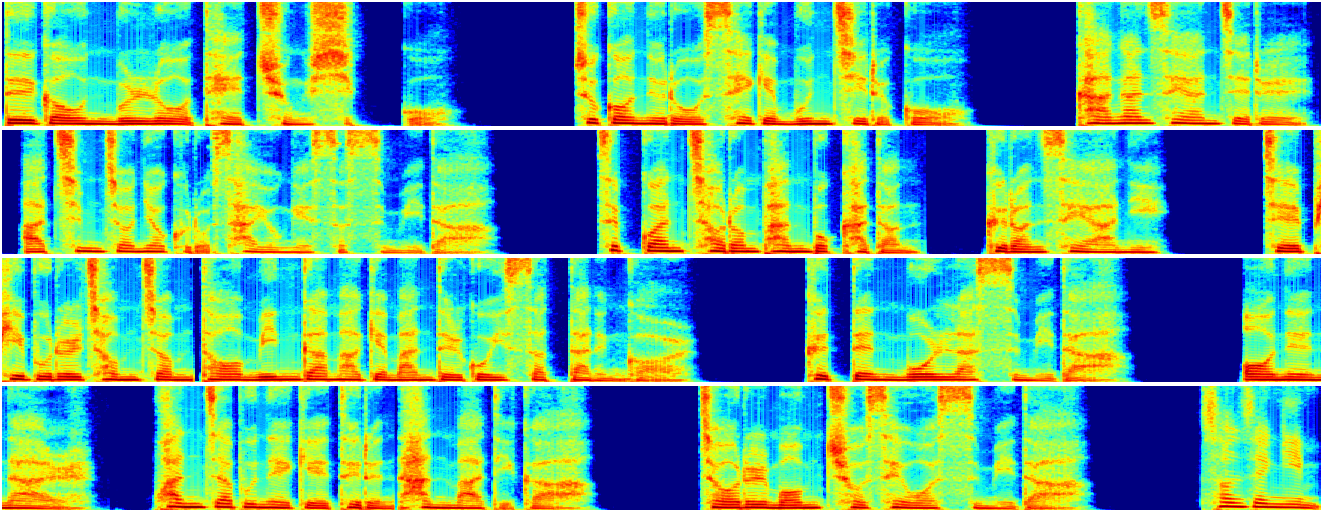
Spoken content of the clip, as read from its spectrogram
뜨거운 물로 대충 씻고 수건으로 세게 문지르고 강한 세안제를 아침 저녁으로 사용했었습니다. 습관처럼 반복하던 그런 세안이 제 피부를 점점 더 민감하게 만들고 있었다는 걸 그땐 몰랐습니다. 어느 날 환자분에게 들은 한마디가 저를 멈춰 세웠습니다. 선생님,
